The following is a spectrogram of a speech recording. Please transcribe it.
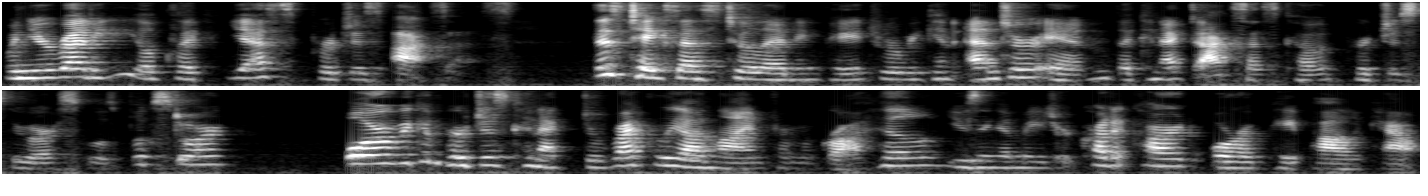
When you're ready, you'll click Yes, Purchase Access. This takes us to a landing page where we can enter in the Connect Access code purchased through our school's bookstore, or we can purchase Connect directly online from McGraw-Hill using a major credit card or a PayPal account.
